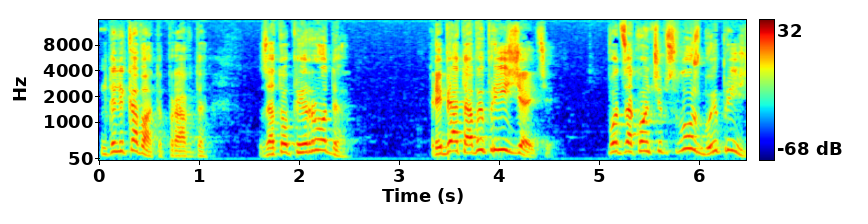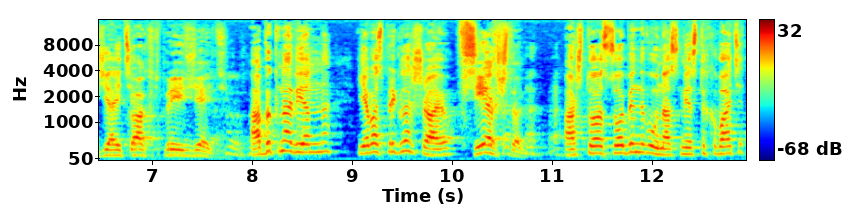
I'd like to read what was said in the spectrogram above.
Далековато, правда. Зато природа. Ребята, а вы приезжайте. Вот закончим службу и приезжайте. Как это приезжаете? Обыкновенно. Я вас приглашаю. Всех, что ли? А что особенного? У нас места хватит.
